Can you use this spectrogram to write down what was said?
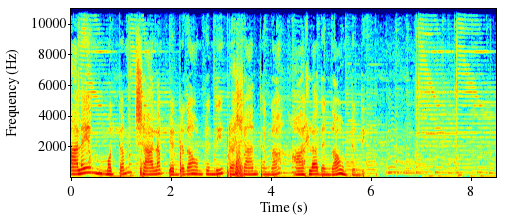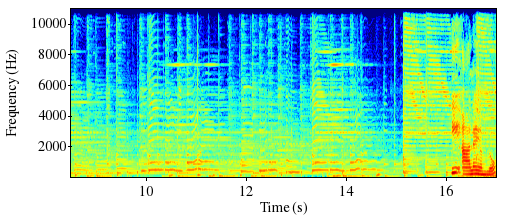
ఆలయం మొత్తం చాలా పెద్దగా ఉంటుంది ప్రశాంతంగా ఆహ్లాదంగా ఉంటుంది. ఈ ఆలయంలో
